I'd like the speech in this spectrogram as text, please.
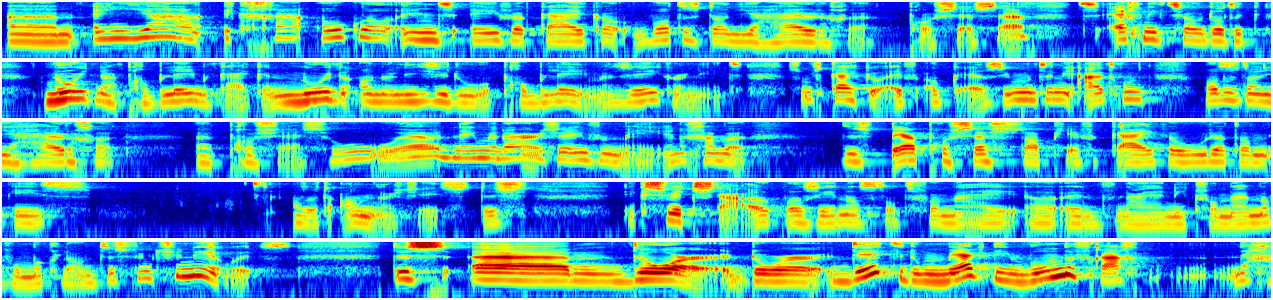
Um, en ja, ik ga ook wel eens even kijken, wat is dan je huidige proces? Hè? Het is echt niet zo dat ik nooit naar problemen kijk en nooit een analyse doe op problemen. Zeker niet. Soms kijk ik wel even, oké, als iemand er niet uitkomt, wat is dan je huidige uh, proces? Hoe, hè? Neem me daar eens even mee. En dan gaan we dus per processtapje even kijken hoe dat dan is als het anders is. Dus ik switch daar ook wel in als dat voor mij, uh, en, nou ja, niet voor mij, maar voor mijn klant dus functioneel is. Dus um, door, door dit te doen, merk die wondervraag, nou,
